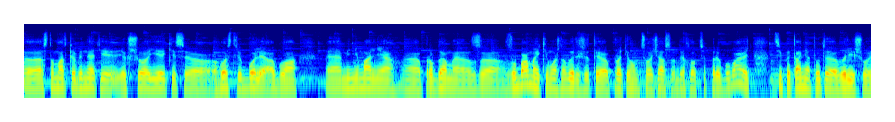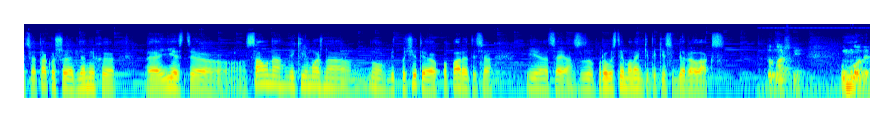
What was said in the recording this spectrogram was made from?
е, стомат-кабінеті. Якщо є якісь гострі болі або мінімальні е, проблеми з зубами, які можна вирішити протягом цього часу, де хлопці перебувають, ці питання тут е, вирішуються. Також е, для них е, е, є е, сауна, в якій можна ну, відпочити, попаритися і це провести маленький такий собі релакс. Домашні умови.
